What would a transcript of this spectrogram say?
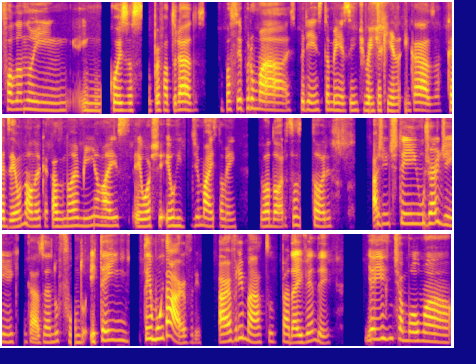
Falando em, em coisas superfaturadas, eu passei por uma experiência também recentemente aqui em casa. Quer dizer, eu não, né? Que a casa não é minha, mas eu achei, eu ri demais também. Eu adoro essas histórias. A gente tem um jardim aqui em casa, é no fundo, e tem, tem muita árvore. Árvore e mato, pra dar e vender. E aí a gente chamou uma,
